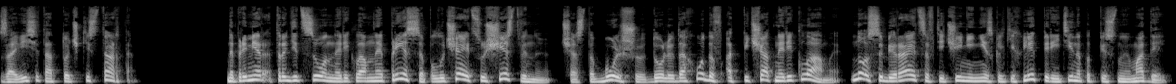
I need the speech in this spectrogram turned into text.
зависит от точки старта. Например, традиционная рекламная пресса получает существенную, часто большую долю доходов от печатной рекламы, но собирается в течение нескольких лет перейти на подписную модель.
